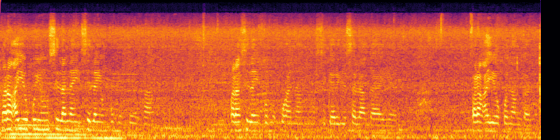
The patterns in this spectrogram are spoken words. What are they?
parang ayoko yung sila, na, sila yung kumukuha. Parang sila yung kumukuha ng sigarilyo sa lagayan. Parang ayoko ng ganun.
